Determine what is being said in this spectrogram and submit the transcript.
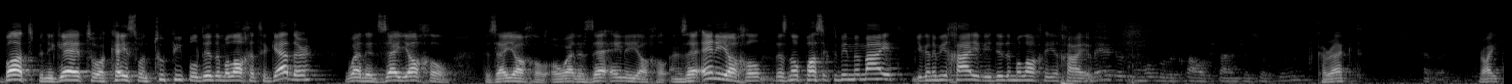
But benigay to a case when two people did the malacha together, whether it's ze yochel Zeh yachol, oh, or whether zeh ene yachol, and zeh ene yachol, there's no pasuk to be memayit. You're going to be chayiv. You did the malacha, you're chayiv. Correct. Right.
